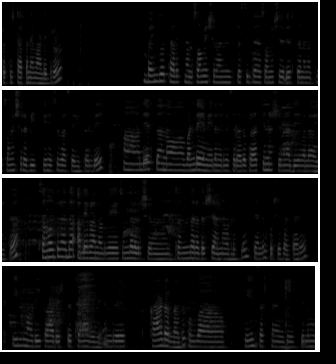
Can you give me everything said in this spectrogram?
ಪ್ರತಿಷ್ಠಾಪನೆ ಮಾಡಿದರು. ಬೈಂದೂರು ತಾಲೂಕಿನಲ್ಲಿ ಸೋಮೇಶ್ವರ ಪ್ರಸಿದ್ಧ ಸೋಮೇಶ್ವರ ದೇವಸ್ಥಾನ ಮತ್ತು ಸೋಮೇಶ್ವರ ಬೀಚ್ಗೆ ಹೆಸರುವಾಸಿಯಾಗಿತ್ತು ಅಲ್ಲಿ. ದೇವಸ್ಥಾನ ಬಂಡೆಯ ಮೇಲೆ ನಿರ್ಮಿಸಲಾದ ಪ್ರಾಚೀನ ಶಿವನ ದೇವಾಲಯ ಸಮುದ್ರದ ಅಲೆಗಳ ನಡುವೆ ಸುಂದರ ದೃಶ್ಯ ಸುಂದರ ದೃಶ್ಯ ನೋಡಲಿಕ್ಕೆ ಜನರು ಖುಷಿ ಪಡ್ತಾರೆ. ಇಲ್ಲಿ ನೋಡಿ ಕಾಡು ಎಷ್ಟು ಚೆನ್ನಾಗಿದೆ. ಅಂದರೆ ಕಾಡಲ್ಲ, ಅದು ತುಂಬ ಸೀನ್ಸ್ ಅಷ್ಟು ಚೆನ್ನಾಗಿದೆ. ಫಿಲ್ಮ್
